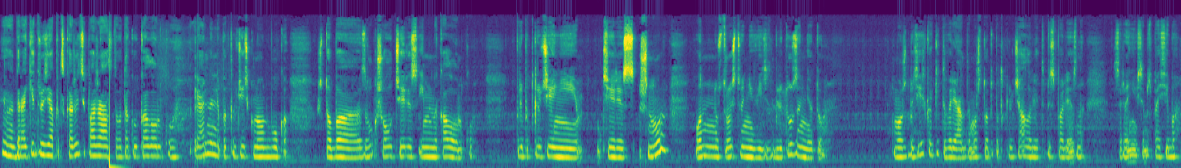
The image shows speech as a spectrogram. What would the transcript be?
Э, дорогие друзья, подскажите, пожалуйста, вот такую колонку реально ли подключить к ноутбуку, чтобы звук шел через именно колонку? При подключении через шнур он устройство не видит, блютуза нету. Может быть, есть какие-то варианты? Может, кто-то подключал или это бесполезно? Заранее всем спасибо.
